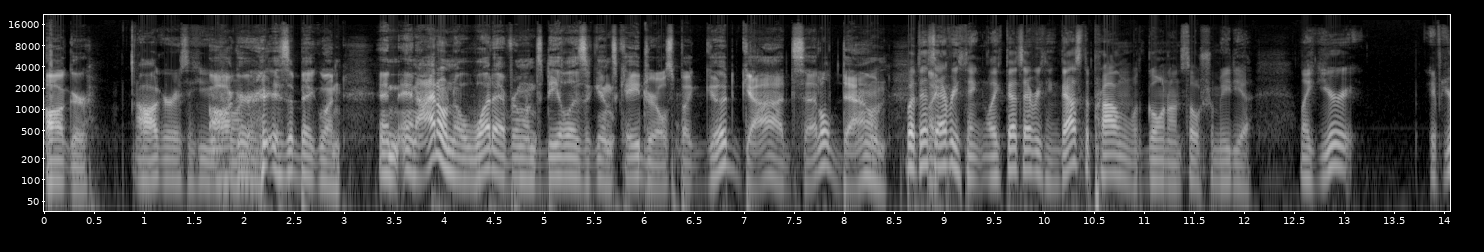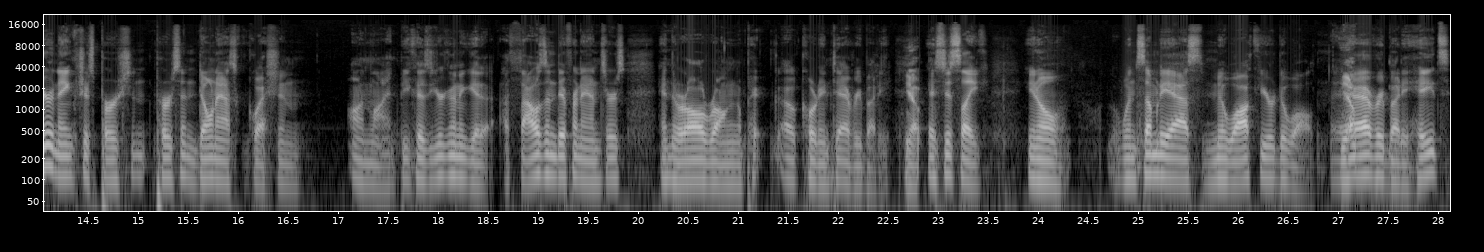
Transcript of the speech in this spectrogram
Auger. Auger is a huge Auger one. is a big one. And and I don't know what everyone's deal is against K drills, but good God, settle down. But that's Like- everything. Like that's everything. That's the problem with going on social media. Like you're if you're an anxious person person, don't ask a question online because you're going to get a thousand different answers and they're all wrong according to everybody. Yep. It's just like, you know, when somebody asks Milwaukee or DeWalt, Yep. everybody hates.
